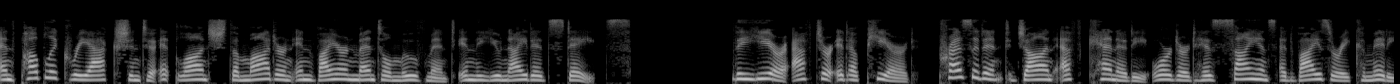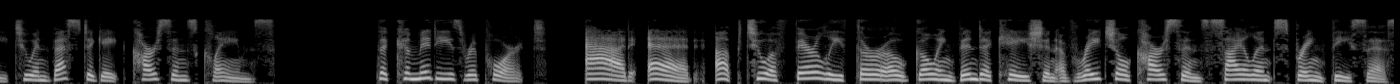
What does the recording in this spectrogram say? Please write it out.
and public reaction to it launched the modern environmental movement in the United States. The year after it appeared, President John F. Kennedy ordered his Science Advisory Committee to investigate Carson's claims. The committee's report, add ed up to a fairly thorough-going vindication of Rachel Carson's Silent Spring thesis.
